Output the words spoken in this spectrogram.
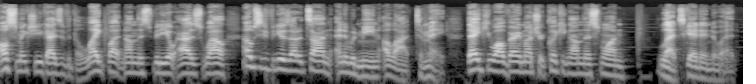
Also, make sure you guys have hit the like button on this video as well. Helps these videos out a ton, and it would mean a lot to me. Thank you all very much for clicking on this one. Let's get into it.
